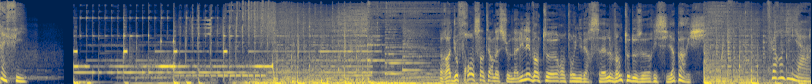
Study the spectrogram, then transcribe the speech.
RFI. Radio France Internationale, il est 20h en temps universel, 22h ici à Paris. Florent Guignard.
